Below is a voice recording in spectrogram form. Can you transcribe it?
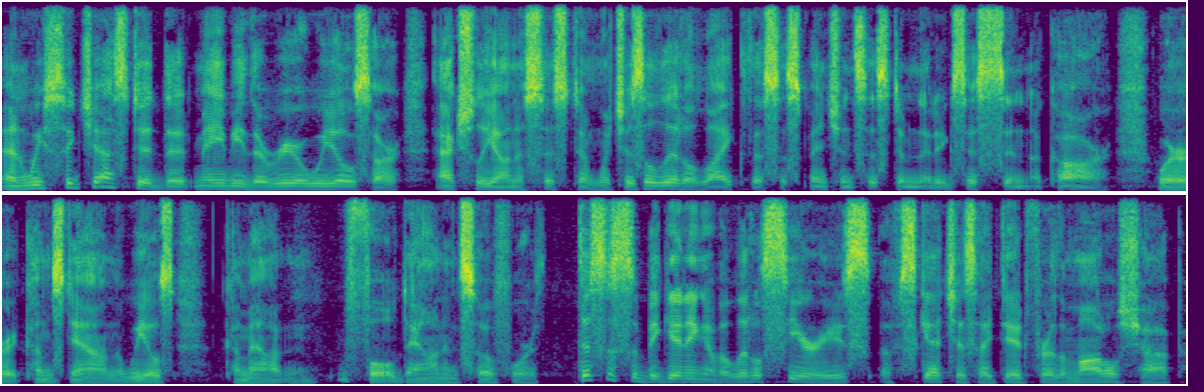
and we suggested that maybe the rear wheels are actually on a system which is a little like the suspension system that exists in the car, where it comes down, the wheels come out and fold down and so forth. This is the beginning of a little series of sketches I did for the model shop.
